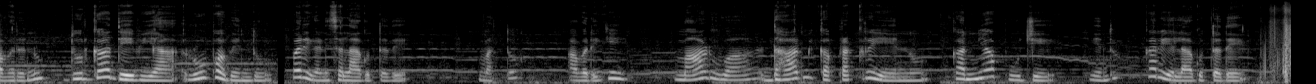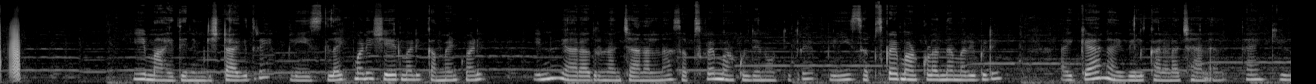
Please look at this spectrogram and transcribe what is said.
ಅವರನ್ನು ದುರ್ಗಾದೇವಿಯ ರೂಪವೆಂದು ಪರಿಗಣಿಸಲಾಗುತ್ತದೆ ಮತ್ತು ಅವರಿಗೆ ಮಾಡುವ ಧಾರ್ಮಿಕ ಪ್ರಕ್ರಿಯೆಯನ್ನು ಕನ್ಯಾ ಪೂಜೆ ಎಂದು ಕರೆಯಲಾಗುತ್ತದೆ. ಈ ಮಾಹಿತಿ ನಿಮ್ಗೆ ಇಷ್ಟ ಆಗಿದ್ರೆ ಪ್ಲೀಸ್ ಲೈಕ್ ಮಾಡಿ, ಶೇರ್ ಮಾಡಿ, ಕಮೆಂಟ್ ಮಾಡಿ. ಇನ್ನೂ ಯಾರಾದರೂ ನನ್ನ ಚಾನಲ್ನ ಸಬ್ಸ್ಕ್ರೈಬ್ ಮಾಡ್ಕೊಳ್ದೆ ನೋಡ್ತಿದ್ರೆ ಪ್ಲೀಸ್ ಸಬ್ಸ್ಕ್ರೈಬ್ ಮಾಡ್ಕೊಳ್ಳೋದನ್ನ ಮರಿಬಿಡಿ. I can, I will Kannada channel. Thank you.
